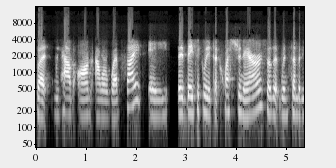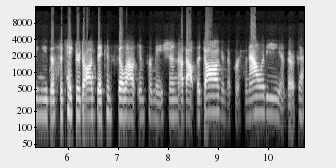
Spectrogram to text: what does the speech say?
But we have on our website a it basically it's a questionnaire so that when somebody needs us to take their dog, they can fill out information about the dog and their personality and their Yeah.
